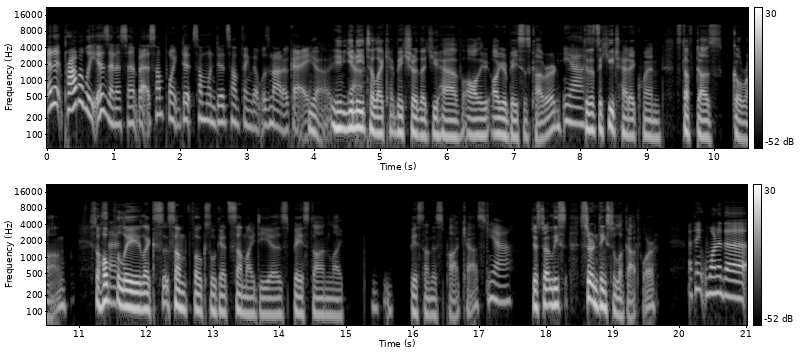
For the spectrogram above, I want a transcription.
And it probably is innocent, but at some point did someone did something that was not okay. Yeah, you, you Yeah. need to like make sure that you have all your all your bases covered Yeah. because it's a huge headache when stuff does go wrong. So So- hopefully, like s- some folks will get some ideas based on like based on this podcast. Yeah. Just at least certain things to look out for. I think one of the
